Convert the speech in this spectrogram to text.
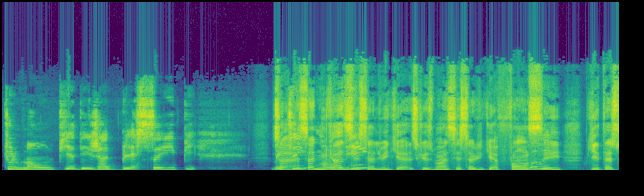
tout le monde, puis il y a des gens blessés, puis... Ça, Nicole, c'est celui qui a, excuse-moi, c'est celui qui a foncé, Oui, puis qui était sur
